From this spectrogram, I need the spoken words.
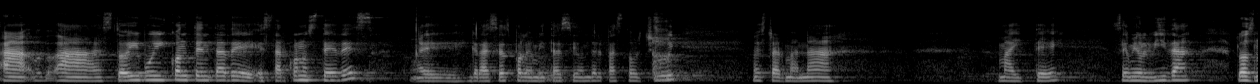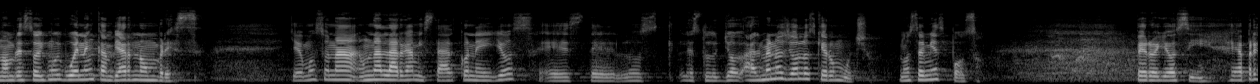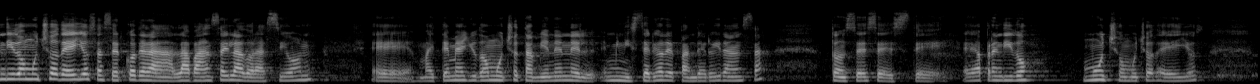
Ah, ah, estoy muy contenta de estar con ustedes. Eh, gracias por la invitación del pastor Chuy, nuestra hermana Maite. Se me olvida los nombres, soy muy buena en cambiar nombres. Llevamos una, una larga amistad con ellos. Este, los, al menos yo los quiero mucho. No sé mi esposo pero yo sí. He aprendido mucho de ellos acerca de la alabanza y la adoración. Eh, Maite me ayudó mucho también en el ministerio de pandero y danza. Entonces, este, he aprendido mucho, mucho de ellos.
